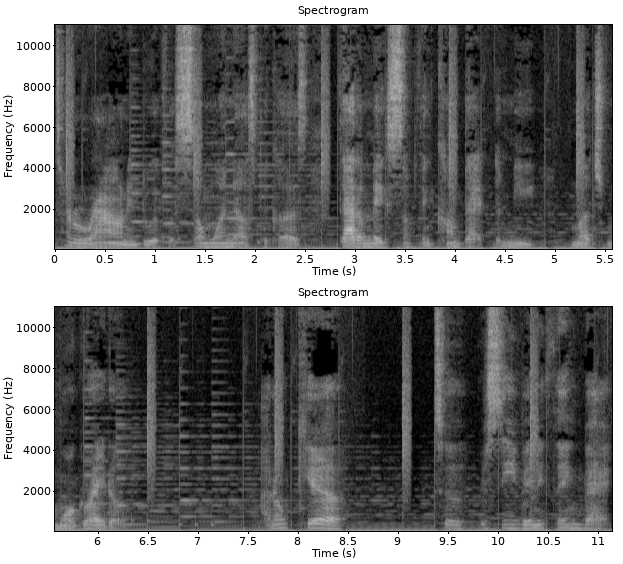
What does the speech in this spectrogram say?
turn around and do it for someone else because that'll make something come back to me much more greater. I don't care to receive anything back.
